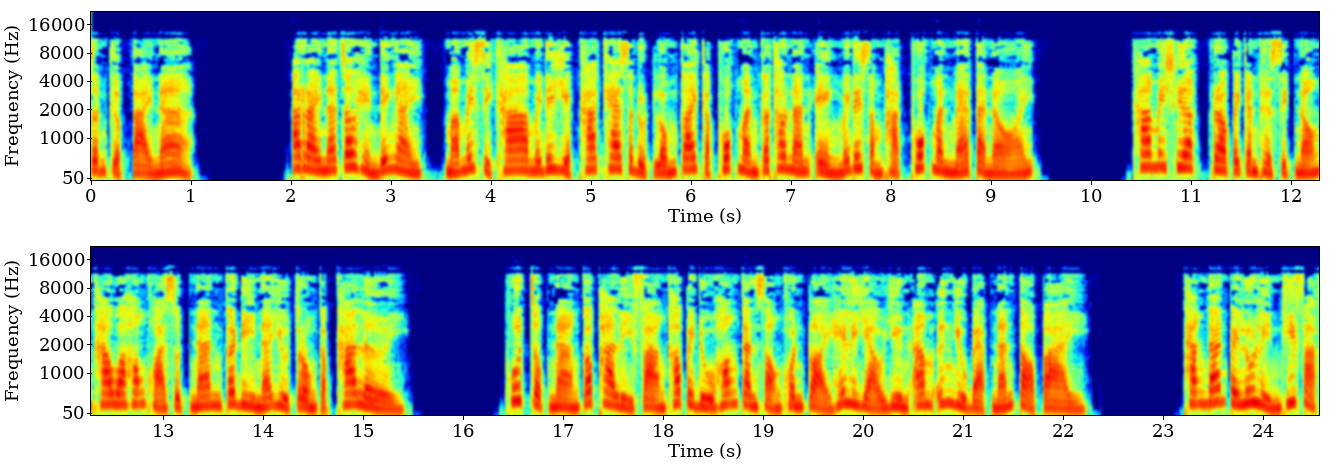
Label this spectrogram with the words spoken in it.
จนเกือบตายหน้า อะไรนะเจ้าเห็นได้ไงมาไม่สิข้าไม่ได้เหยียบข้าแค่สะดุดล้มใกล้กับพวกมันก็เท่านั้นเองไม่ได้สัมผัสพวกมันแม้แต่น้อย ข้าไม่เชื่อ เราไปกันเถิดสิทธิ์น้องข้าว่าห้องขวาสุดนั่นก็ดีนะอยู่ตรงกับข้าเลยพูพูดจบนางก็พาหลี่ฟางเข้าไปดูห้องกันสองคนปล่อยให้หลี่เหยายืนอ้ำอึ้งอยู่แบบนั้นต่อไป ทางด้านไปลู่หลินที่ฝาก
